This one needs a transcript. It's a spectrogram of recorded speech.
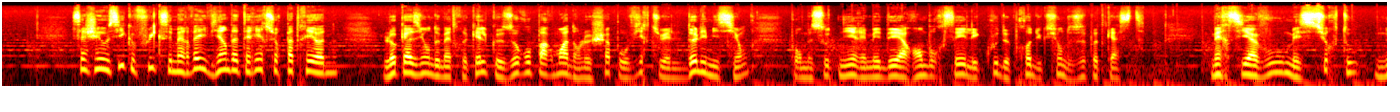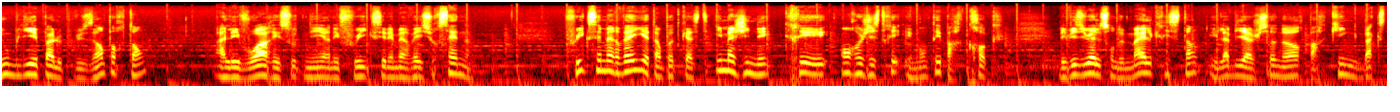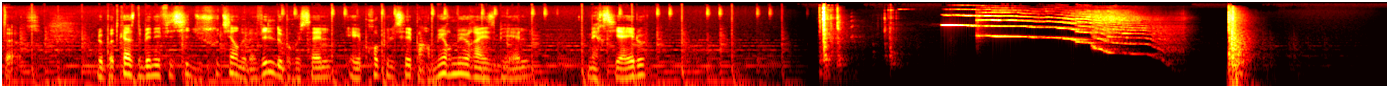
Sachez aussi que Freaks et Merveilles vient d'atterrir sur Patreon, l'occasion de mettre quelques euros par mois dans le chapeau virtuel de l'émission pour me soutenir et m'aider à rembourser les coûts de production de ce podcast. Merci à vous, mais surtout, n'oubliez pas le plus important, allez voir et soutenir les Freaks et les Merveilles sur scène. Freaks et Merveilles est un podcast imaginé, créé, enregistré et monté par Croc. Les visuels sont de Maël Christin et l'habillage sonore par King Baxter. Le podcast bénéficie du soutien de la ville de Bruxelles et est propulsé par Murmure ASBL. Merci à LE.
